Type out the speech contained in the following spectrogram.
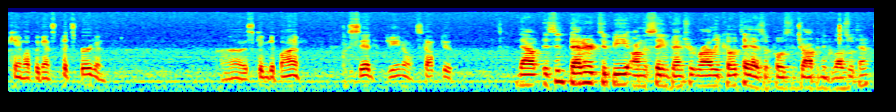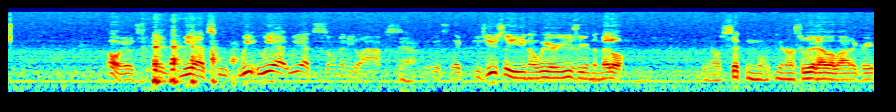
came up against Pittsburgh, and uh, just couldn't get by him. Sid, Geno, it's tough to. Now, is it better to be on the same bench with Riley Cote as opposed to dropping the gloves with him? Oh, it was. It, we had we we had we had so many laughs. Yeah. It's like because usually you know we are usually in the middle, you know, sitting, you know, so we'd have a lot of great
